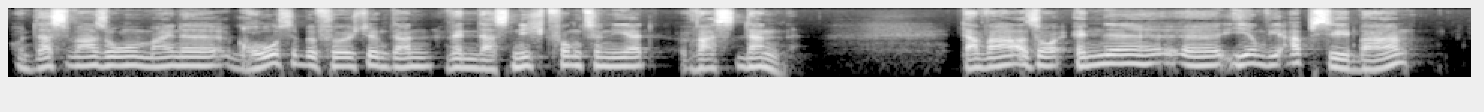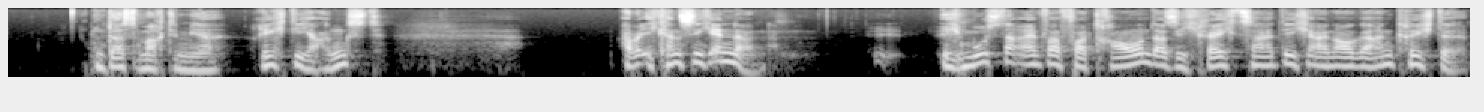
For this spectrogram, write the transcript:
Und das war so meine große Befürchtung dann, wenn das nicht funktioniert, was dann? Da war also Ende äh, irgendwie absehbar und das machte mir richtig Angst. Aber ich kann es nicht ändern. Ich musste einfach vertrauen, dass ich rechtzeitig ein Organ kriegte.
